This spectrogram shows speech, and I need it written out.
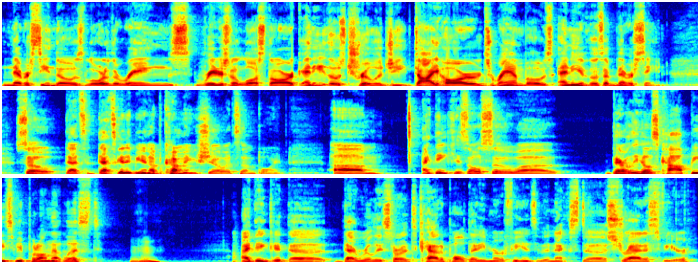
Never seen those. Lord of the Rings, Raiders of the Lost Ark, any of those trilogy, Die Hards, Rambo's, any of those I've never seen. So that's that's going to be an upcoming show at some point. Um, I think is also uh, Beverly Hills Cop needs to be put on that list. Mm-hmm. I think it, uh, that really started to catapult Eddie Murphy into the next uh, stratosphere.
